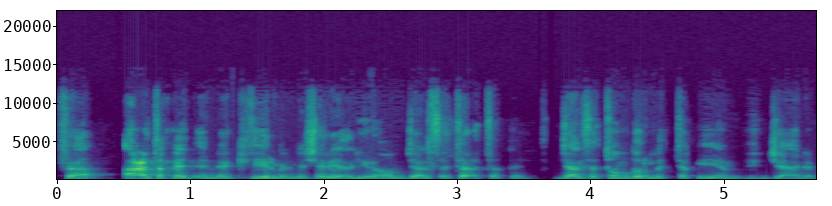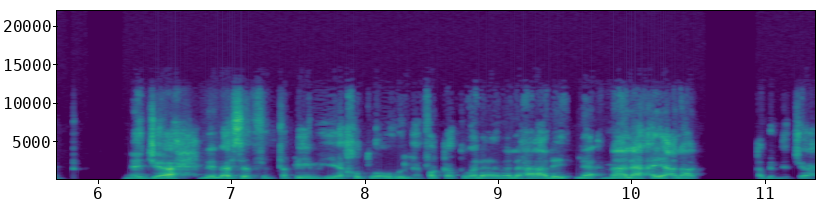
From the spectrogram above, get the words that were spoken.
فأعتقد إن كثير من المشاريع اليوم جالسة تعتقد جالسة تنظر للتقييم من جانب نجاح. للأسف التقييم هي خطوة أولى فقط ولا ما لها علي لا ما لها أي علاقة بالنجاح.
